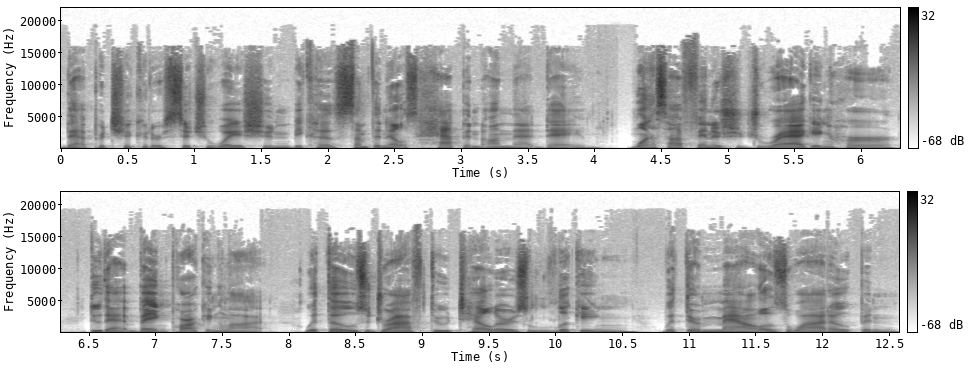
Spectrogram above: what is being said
that particular situation because something else happened on that day. Once I finished dragging her through that bank parking lot with those drive-through tellers looking with their mouths wide open,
